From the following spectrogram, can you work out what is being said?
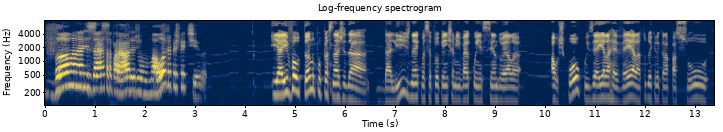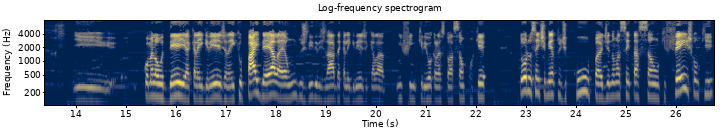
vamos analisar essa parada de uma outra perspectiva. E aí, voltando pro personagem da, da Liz, né? Que você falou que a gente também vai conhecendo ela aos poucos, e aí ela revela tudo aquilo que ela passou e como ela odeia aquela igreja, né? E que o pai dela é um dos líderes lá daquela igreja que ela, enfim, criou aquela situação, porque todo o sentimento de culpa, de não aceitação que fez com que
